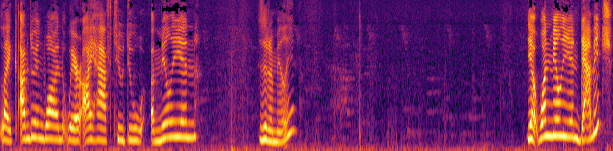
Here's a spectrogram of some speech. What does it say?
Like I'm doing one where I have to do a million. Is it a million? Yeah, 1 million damage,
